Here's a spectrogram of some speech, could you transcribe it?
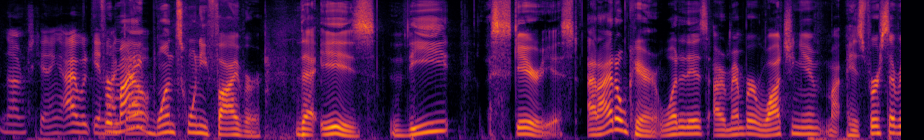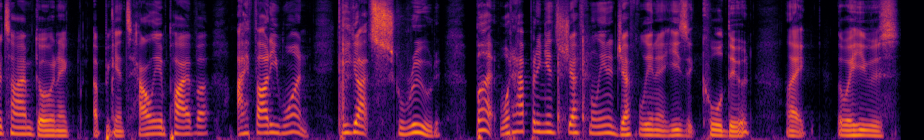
No, I'm just kidding. I would get For my out. 125er, that is the scariest, and I don't care what it is. I remember watching him my, his first ever time going up against Raulian Paiva. I thought he won. He got screwed. But what happened against Jeff Molina? Jeff Molina, he's a cool dude. Like the way he was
